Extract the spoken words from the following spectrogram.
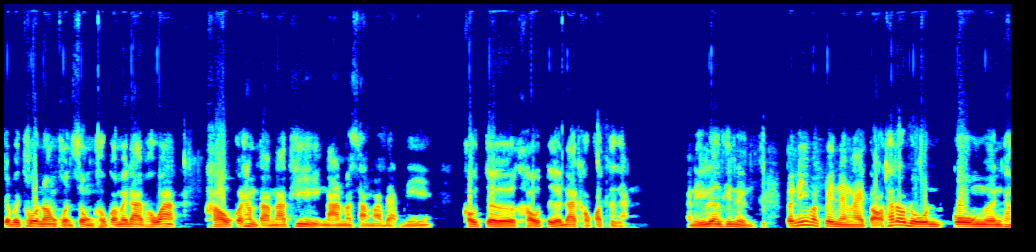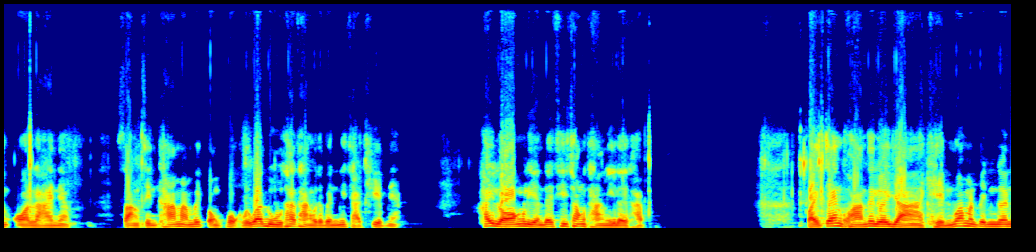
จะไปโทษน้องขนส่งเขาก็ไม่ได้ เพราะว่าเขาก็ทำตามหน้าที่งานมาสั่งมาแบบนี้ เขาเจอเขาเตือนได้เขาก็เตือน อันนี้เรื่องที่หนึ่งตอนนี้มันเป็นยังไงต่อถ้าเราโดนโกงเงินทางออนไลน์เนี่ย สั่งสินค้ามาไม่ตรงปก หรือว่าดูท่าทางมันจะเป็นมิจฉาชีพเนี่ย ให้ร้องเรียนได้ที่ช่องทางนี้เลยครับ ไปแจ้งความได้เลยอย่าเห็นว่ามันเป็นเงิน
